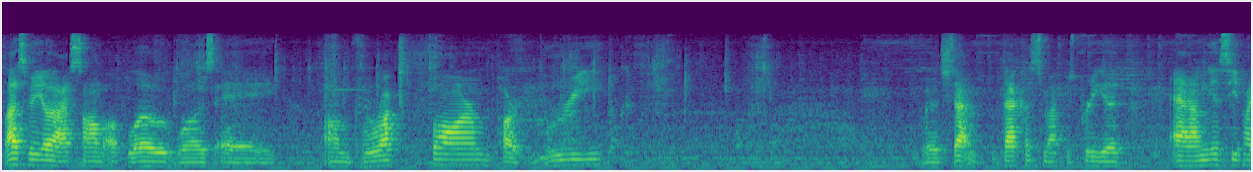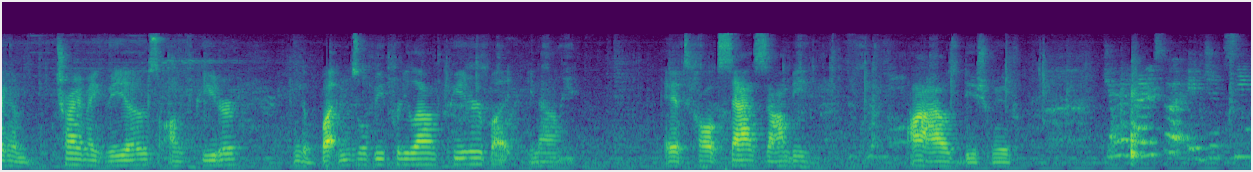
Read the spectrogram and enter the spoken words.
Last video I saw him upload was a um, Bruck Farm Part 3. Which that, that custom map is pretty good. And I'm going to see if I can try to make videos on computer. I think the buttons will be pretty loud on computer, but, you know. It's called SAS Zombie. Ah, that was a douche move. Jared, how do you spell agency?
